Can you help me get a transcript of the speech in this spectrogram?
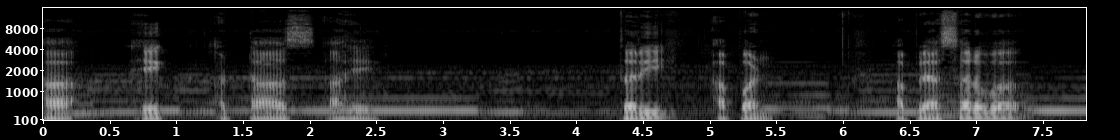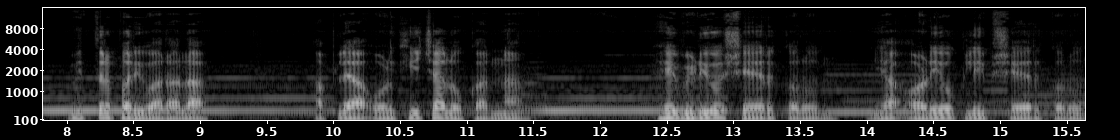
हा एक अट्टास आहे. तरी आपण आपल्या सर्व मित्रपरिवाराला आपल्या ओळखीच्या लोकांना हे व्हिडिओ शेअर करून या ऑडिओ क्लिप शेअर करून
